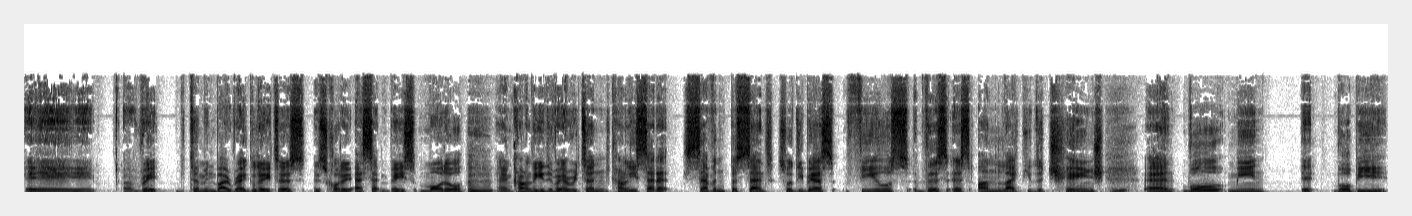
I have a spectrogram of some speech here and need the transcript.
a a rate determined by regulators. It's called the asset-based model, mm-hmm. and currently the rate of return currently set at seven percent. So DBS feels this is unlikely to change, mm-hmm. and will mean it will be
